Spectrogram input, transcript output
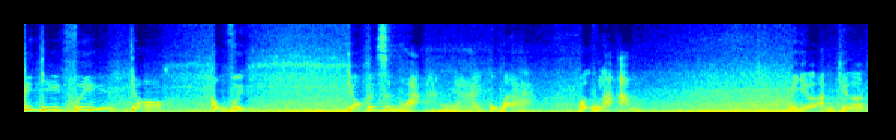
cái chi phí cho công việc cho cái sinh hoạt hàng ngày của bà vẫn là anh. Bây giờ anh chết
